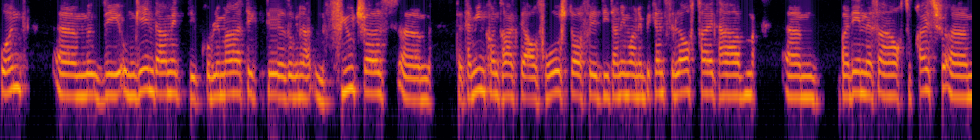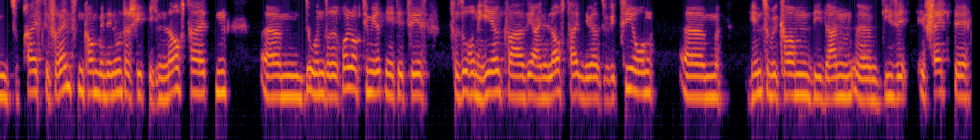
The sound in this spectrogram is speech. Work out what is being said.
Und ähm, sie umgehen damit die Problematik der sogenannten Futures, ähm, der Terminkontrakte auf Rohstoffe, die dann immer eine begrenzte Laufzeit haben, ähm, bei denen es auch zu, Preis, ähm, zu Preisdifferenzen kommt mit den unterschiedlichen Laufzeiten. Ähm, unsere rolloptimierten ETCs versuchen hier quasi eine Laufzeitendiversifizierung ähm, hinzubekommen, die dann äh, diese Effekte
